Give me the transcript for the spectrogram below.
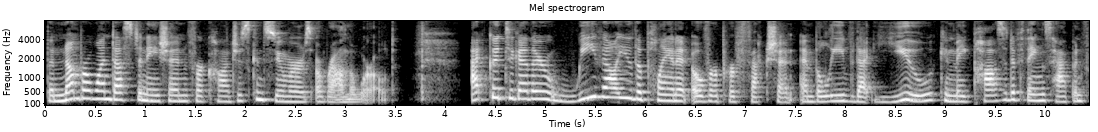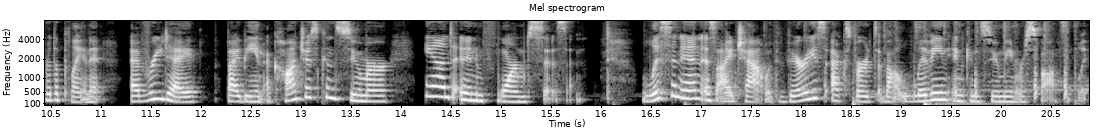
the number one destination for conscious consumers around the world. At Good Together, we value the planet over perfection and believe that you can make positive things happen for the planet every day by being a conscious consumer and an informed citizen. Listen in as I chat with various experts about living and consuming responsibly.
